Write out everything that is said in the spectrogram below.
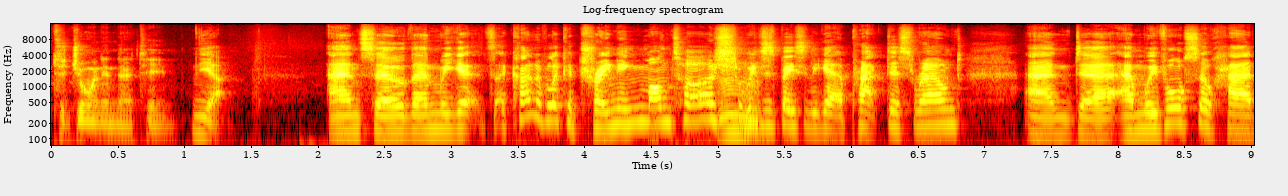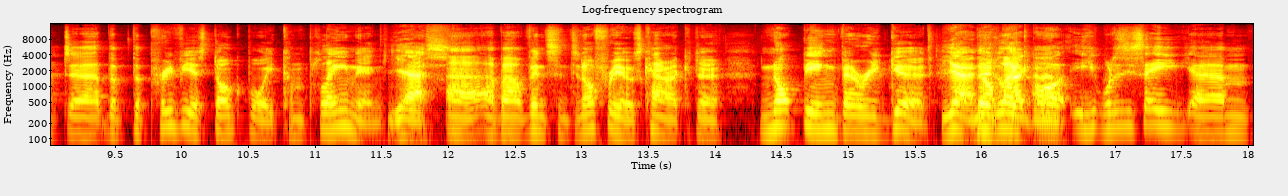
to join in their team. Yeah. And so then we get a kind of like a training montage. Mm. We just basically get a practice round. And uh, and we've also had uh, the the previous dog boy complaining Yes. uh, about Vincent D'Onofrio's character not being very good. Yeah, They're not like oh, he, what does he say? Um,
